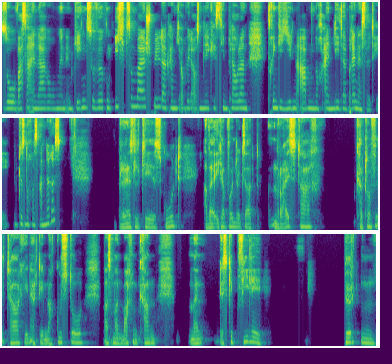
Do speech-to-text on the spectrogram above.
so Wassereinlagerungen entgegenzuwirken. Ich zum Beispiel, da kann ich auch wieder aus dem Nähkästchen plaudern, trinke jeden Abend noch einen Liter Brennnesseltee. Gibt es noch was anderes? Brennnesseltee ist gut, aber ich habe vorhin schon gesagt, ein Reistag, Kartoffeltag, je nachdem nach Gusto, was man machen kann. Man, es gibt viele Birken,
